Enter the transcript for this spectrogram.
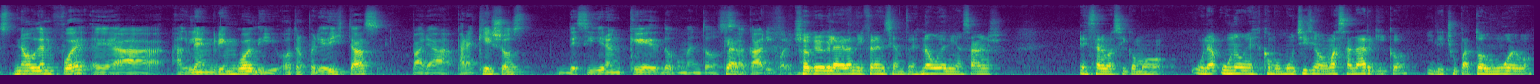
Snowden fue eh, a, a Glenn Greenwald y otros periodistas para, para que ellos decidieran qué documentos Claro. sacar y cuáles Yo no. creo que la gran diferencia entre Snowden y Assange es algo así como una, uno es como muchísimo más anárquico y le chupa todo un huevo,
